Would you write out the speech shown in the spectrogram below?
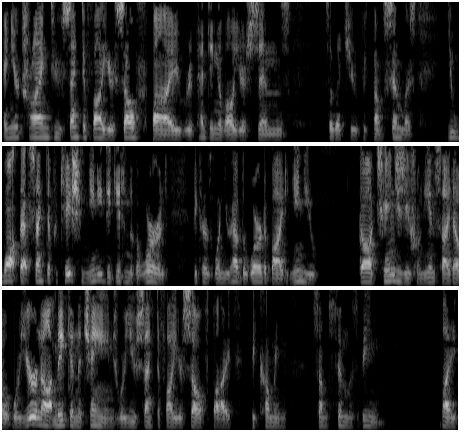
and you're trying to sanctify yourself by repenting of all your sins so that you become sinless, you want that sanctification. You need to get into the word because when you have the word abiding in you, God changes you from the inside out, where you're not making the change, where you sanctify yourself by becoming some sinless being by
